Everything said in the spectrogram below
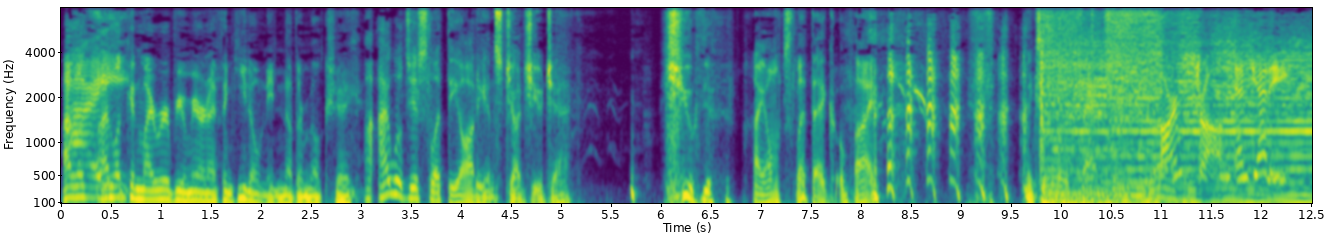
I look, I, I- look in my rearview mirror and I think you don't need another milkshake. I- i will just let the audience judge you jack you i almost let that go by makes it a little fat Armstrong and Getty.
